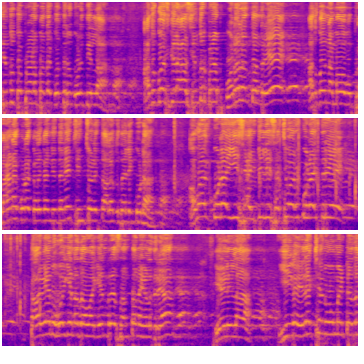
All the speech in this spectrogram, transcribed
ಸಿಂಧುತ್ವ ಪ್ರಾಣ ಪತ್ರ ಗೊತ್ತಿರೋ ಕೊಡ್ತಿಲ್ಲ ಅದಕ್ಕೋಸ್ಕರ ಆ ಸಿಂಧು ಪ್ರಾಣ ಕೊಡಲ್ಲ ಅದಕ್ಕೋಸ್ಕರ ನಮ್ಮ ಒಬ್ಬ ಪ್ರಾಣ ಕೂಡ ಕಳ್ಕೊಂಡಿದ್ದಾನೆ, ಚಿಂಚೋಳಿ ತಾಲೂಕದಲ್ಲಿ ಕೂಡ. ಅವಾಗ ಕೂಡ ಈ ಇಲ್ಲಿ ಸಚಿವರು ಕೂಡ ಇದ್ರಿ. ತಾವೇನು ಅನ್ನೋದು ಅವಾಗ ಏನ್ರ ಸಂತಾನ ಹೇಳಿದ್ರ? ಹೇಳಿಲ್ಲ. ಈಗ ಎಲೆಕ್ಷನ್ ಮೂಮೆಂಟ್ ಅದ.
